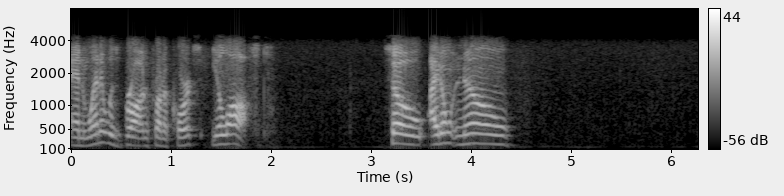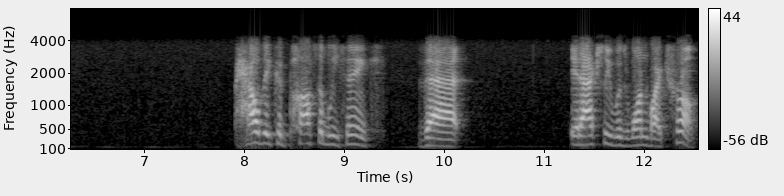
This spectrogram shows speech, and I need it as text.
And when it was brought in front of courts, you lost. So I don't know how they could possibly think that it actually was won by Trump.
